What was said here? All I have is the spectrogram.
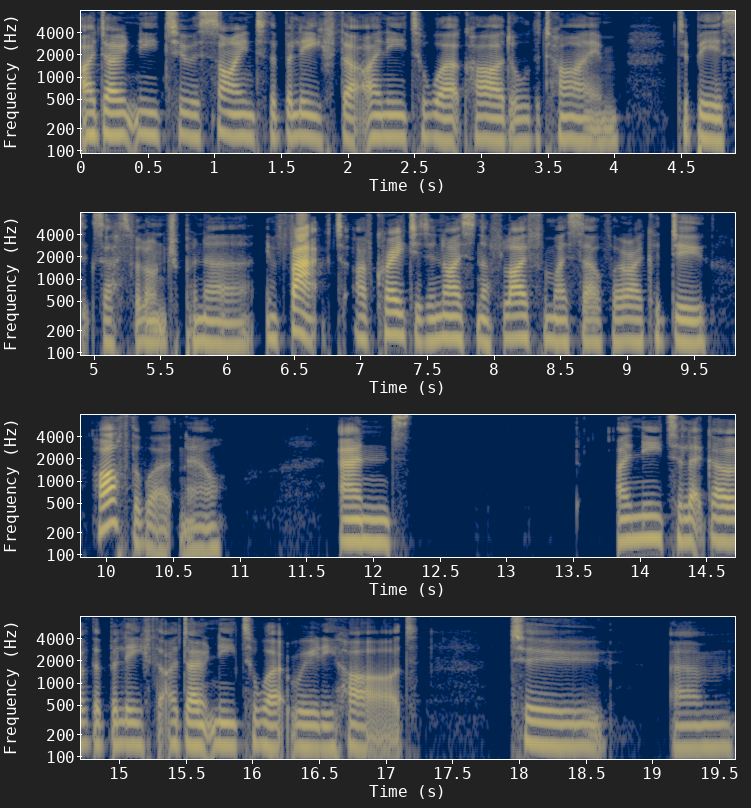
I don't need to assign to the belief that I need to work hard all the time to be a successful entrepreneur. In fact, I've created a nice enough life for myself where I could do half the work now. And I need to let go of the belief that I don't need to work really hard to um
